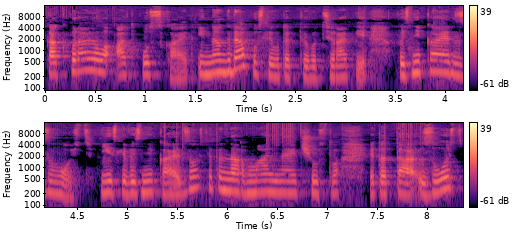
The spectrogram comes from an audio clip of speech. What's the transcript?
Как правило, отпускает. Иногда после вот этой вот терапии возникает злость. Если возникает злость, это нормальное чувство. Это та злость,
